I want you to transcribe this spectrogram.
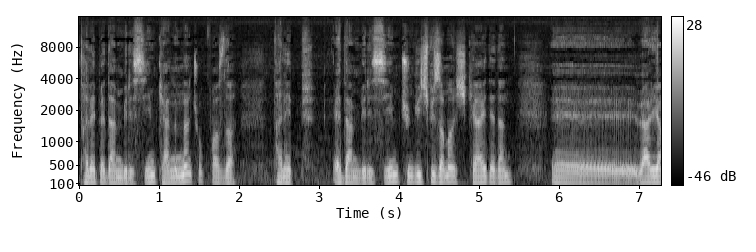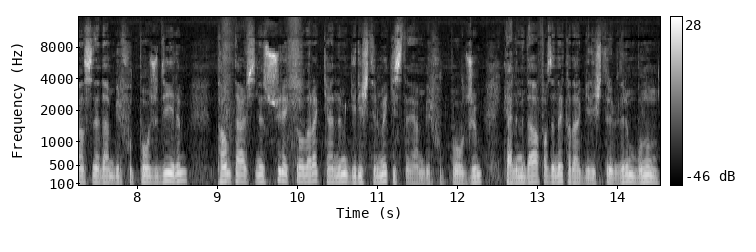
talep eden birisiyim. Kendimden çok fazla talep eden birisiyim. Çünkü hiçbir zaman şikayet eden, eee veryansın eden bir futbolcu değilim. Tam tersine sürekli olarak kendimi geliştirmek isteyen bir futbolcuyum. Kendimi daha fazla ne kadar geliştirebilirim bunun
